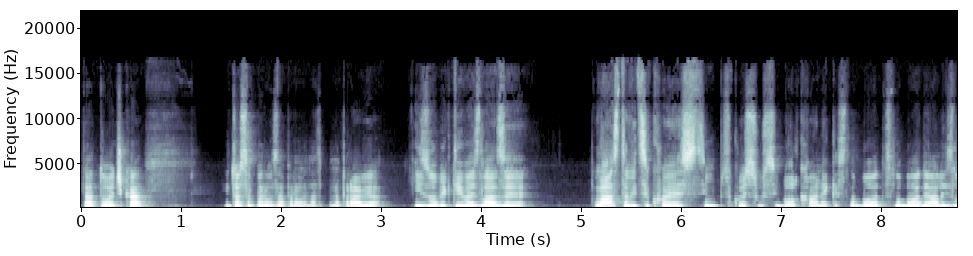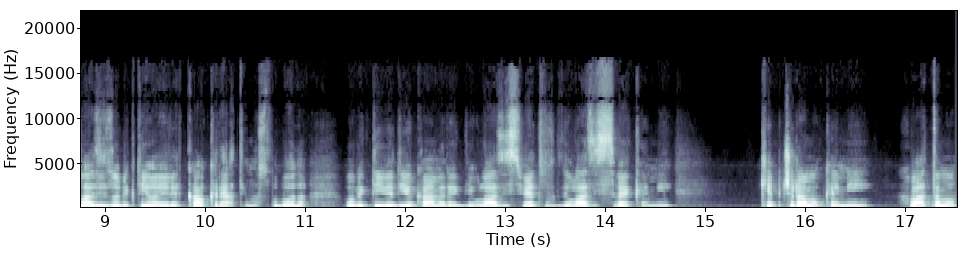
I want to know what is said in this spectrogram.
ta točka. I to sam prvo zapravo napravio. Iz objektiva izlaze lastavice koje, koje su simbol kao neke slobode, slobode, ali izlazi iz objektiva jer je kao kreativna sloboda. Objektiv je dio kamere gdje ulazi svjetlost, gdje ulazi sve kaj mi capturamo, kaj mi hvatamo.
